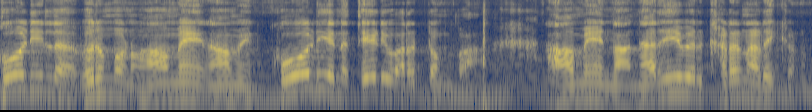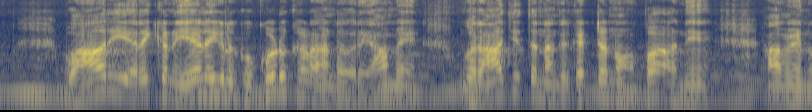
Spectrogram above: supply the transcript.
கோடியில் விரும்பணும். ஆமேன். ஆமேன். கோடி என்னை தேடி வரட்டும்பா. ஆமேன். நான் நிறைய பேர் கடன் அடைக்கணும். வாரி இறைக்கணும். ஏழைகளுக்கு கொடுக்கணும் ஆண்டவரே. ஆமேன். உங்கள் ராஜ்யத்தை நாங்கள் கட்டணும். அப்பா நீ ஆமேன்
